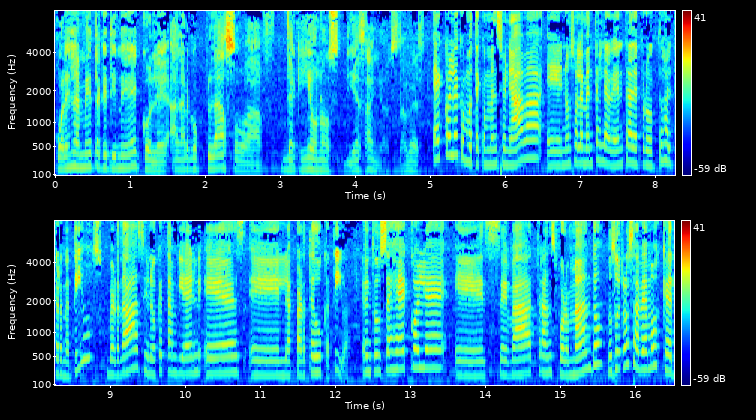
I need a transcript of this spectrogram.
¿Cuál es la meta que tiene Ecole a largo plazo, a, de aquí a unos 10 años, tal vez? Ecole, como te mencionaba, eh, no solamente es la venta de productos alternativos, ¿verdad? Sino que también es eh, la parte educativa. Entonces, Ecole eh, se va transformando. Nosotros sabemos que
